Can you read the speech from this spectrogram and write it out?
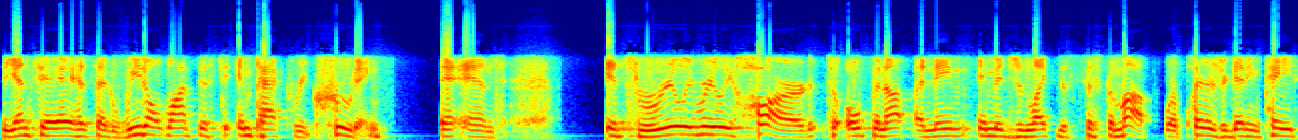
the NCAA has said we don't want this to impact recruiting. And it's really, really hard to open up a name, image, and likeness system up where players are getting paid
